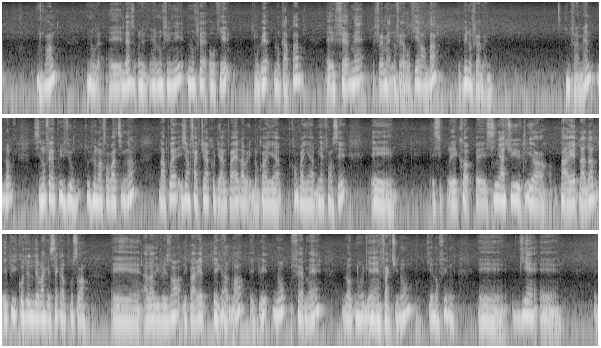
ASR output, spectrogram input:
nous, nous nous faisons OK, nous sommes capables de fermer, fermer, nous faisons OK en bas, et puis nous fermons. Nous faisons Donc, si nous faisons preview, toujours dans l'informatique, après, j'ai un facture qui paraître avec donc il y a compagnie bien foncé et, signature client paraît là-dedans et puis côté nous démarquer 50% et à la livraison, il paraît également et puis nous fermons donc nous avons une facture nous, qui nous fait bien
